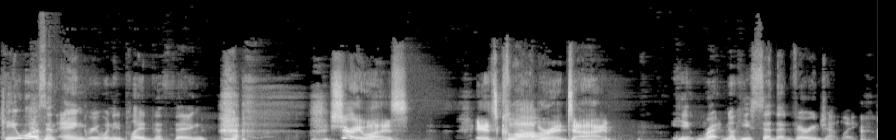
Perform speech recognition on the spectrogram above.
He wasn't angry when he played the thing. sure he was. It's clobbering time. He right no, he said that very gently.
